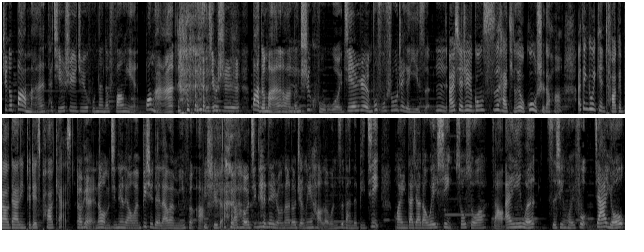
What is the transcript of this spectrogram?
这个霸蛮，它其实是一句湖南的方言。包满，意思就是霸得蛮啊，能吃苦、坚韧、不服输这个意思。嗯，而且这个公司还挺有故事的哈。I think we can talk about that in today's podcast. OK，那我们今天聊完必须得来碗米粉啊，必须的。然后今天内容呢都整理好了文字版的笔记，欢迎大家到微信搜索“早安英文”，私信回复“加油”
